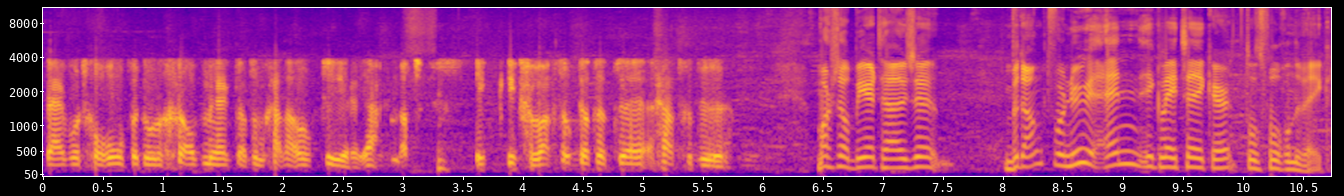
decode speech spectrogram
bij wordt geholpen door een groot merk dat hem gaat adopteren. Ja, dat, ik, ik verwacht ook dat het uh, gaat gebeuren. Marcel Beerthuizen, bedankt voor nu en ik weet zeker tot volgende week.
